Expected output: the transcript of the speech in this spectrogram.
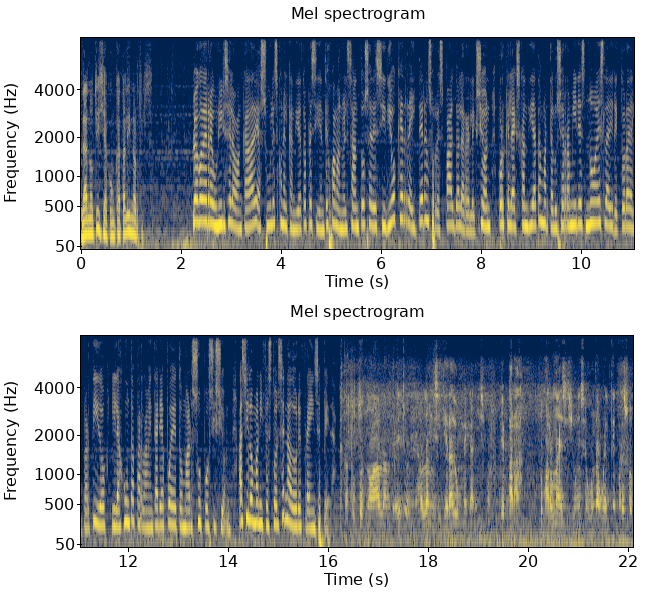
La noticia con Catalina Ortiz. Luego de reunirse la bancada de azules con el candidato a presidente Juan Manuel Santos, se decidió que reiteran su respaldo a la reelección porque la excandidata Marta Lucía Ramírez no es la directora del partido y la Junta Parlamentaria puede tomar su posición. Así lo manifestó el senador Efraín Cepeda. estatutos no hablan de ello, ni hablan ni siquiera de un mecanismo para tomar una decisión en segunda vuelta y por eso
